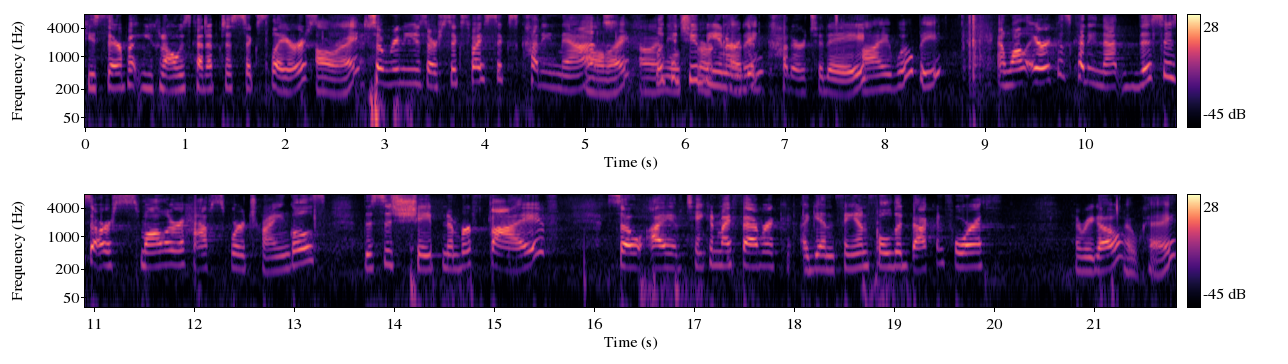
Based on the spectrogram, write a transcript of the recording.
piece there, but you can always cut up to six layers. All right. So we're gonna use our six by six cutting mat. All right. I Look at you being cutting. our good cutter today. I will be. And while Erica's cutting that, this is our smaller half square triangles. This is shape number five. So I have taken my fabric, again, fan folded back and forth. There we go. Okay.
